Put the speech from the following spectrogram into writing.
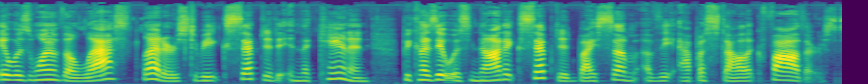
it was one of the last letters to be accepted in the canon because it was not accepted by some of the apostolic fathers.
